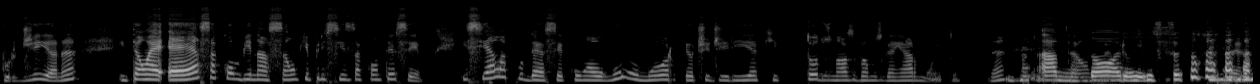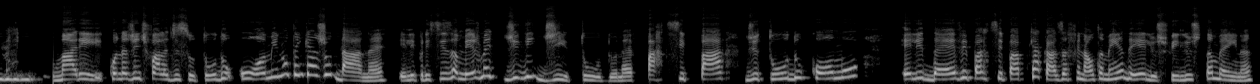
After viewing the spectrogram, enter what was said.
por dia, né? Então é, é, essa combinação que precisa acontecer. E se ela puder ser com algum humor, eu te diria que todos nós vamos ganhar muito. Né? Uhum. Então, Adoro né? isso. É. Mari, quando a gente fala disso tudo, o homem não tem que ajudar, né? Ele precisa mesmo é dividir tudo, né? Participar de tudo como ele deve participar, porque a casa afinal também é dele, os filhos também, né?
